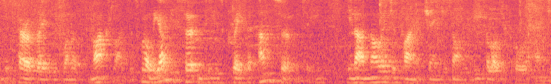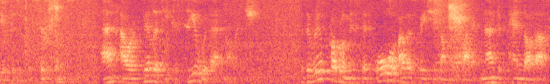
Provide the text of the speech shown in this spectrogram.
and this paraphrases one of Mark's lines as well, the only certainty is greater uncertainty in our knowledge of climate changes on the ecological and geophysical systems, and our ability to deal with that knowledge the real problem is that all other species on the planet now depend on us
